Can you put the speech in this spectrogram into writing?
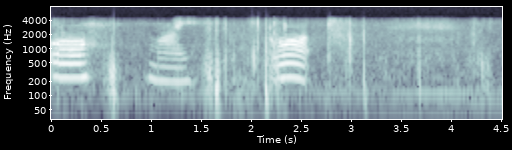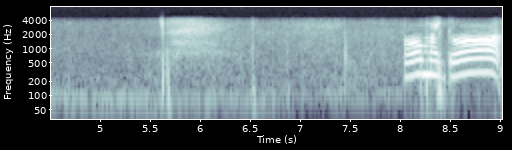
Oh my god. Oh my god.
